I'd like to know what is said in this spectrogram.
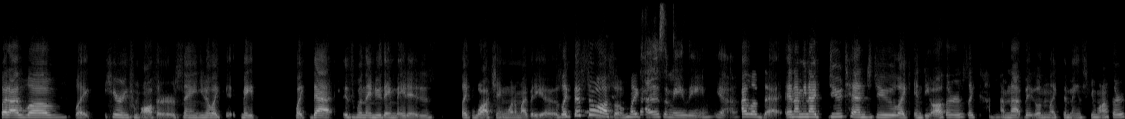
but I love like hearing from authors saying, you know, like it made like that is when they knew they made it is like watching one of my videos. Like that's so awesome. Like That is amazing. Yeah. I love that. And I mean I do tend to do like indie authors. Like Mhm. I'm not big on like the mainstream authors.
